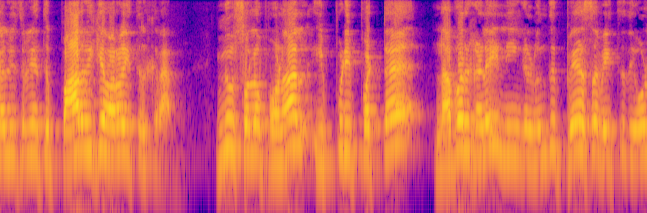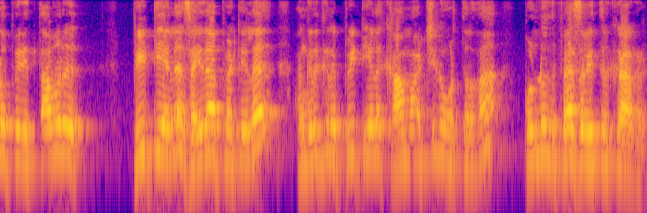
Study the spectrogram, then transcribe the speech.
கல்வித்துறை பார்வைக்கே வர வைத்திருக்கிறார் இன்னும் சொல்ல போனால் இப்படிப்பட்ட நபர்களை நீங்கள் வந்து பேச வைத்தது எவ்வளோ பெரிய தவறு. பிடிஏல சைதாப்பேட்டையில் அங்கே இருக்கிற பிடிஏல காமாட்சின்னு ஒருத்தர் தான் கொண்டு வந்து பேச வைத்திருக்கிறார்கள்.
